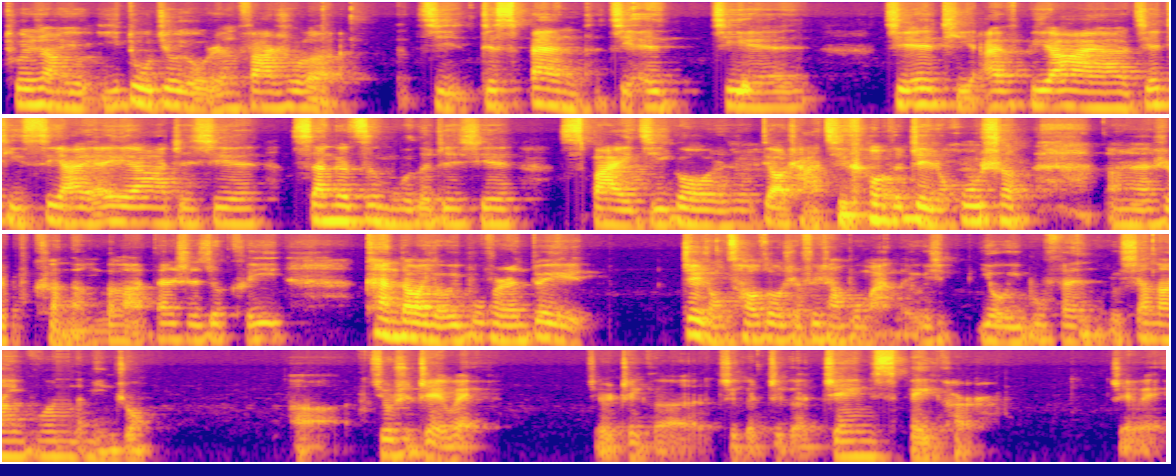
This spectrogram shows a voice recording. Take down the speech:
推上有一度就有人发出了解 disband 解解解体 FBI 啊，解体 CIA 啊这些三个字母的这些 spy 机构、调查机构的这种呼声，当然是不可能的了。但是就可以看到有一部分人对这种操作是非常不满的，有些有一部分有相当一部分的民众，呃。就是这位，就是这个这个这个 James Baker 这位，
